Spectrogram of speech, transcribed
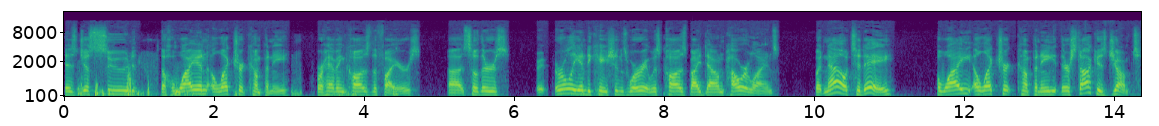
has just sued the Hawaiian Electric Company for having caused the fires. Uh, so there's early indications where it was caused by down power lines. But now, today, Hawaii Electric Company, their stock has jumped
